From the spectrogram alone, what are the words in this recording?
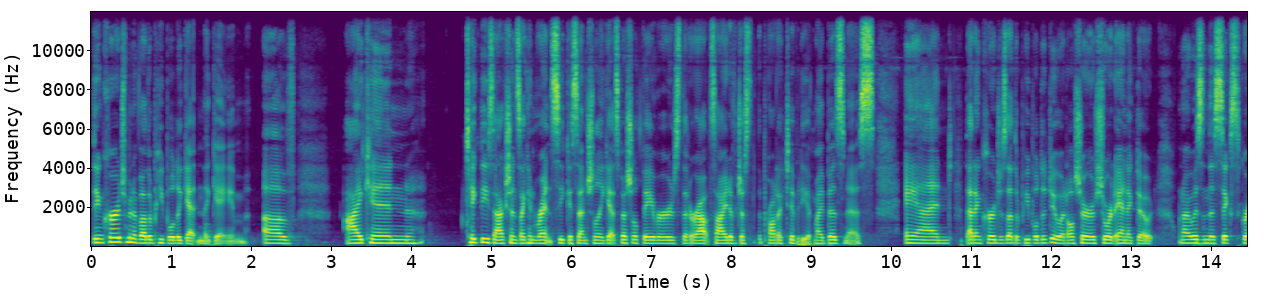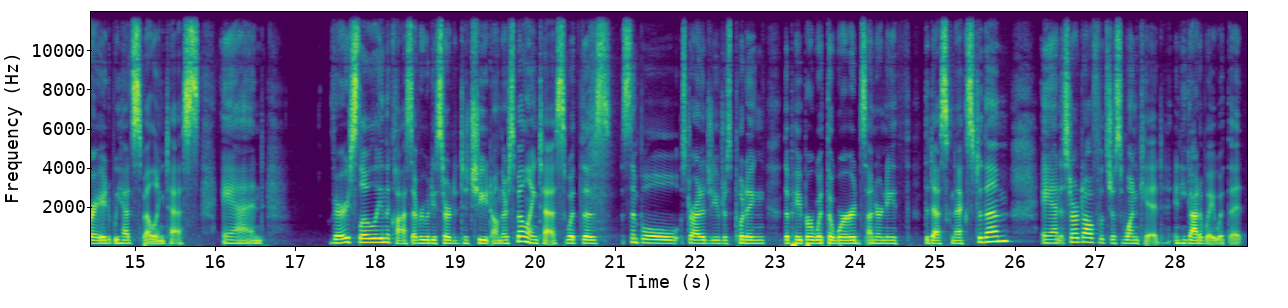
the encouragement of other people to get in the game of I can take these actions, I can rent seek essentially, get special favors that are outside of just the productivity of my business. And that encourages other people to do it. I'll share a short anecdote. When I was in the sixth grade, we had spelling tests. And very slowly in the class, everybody started to cheat on their spelling tests with this simple strategy of just putting the paper with the words underneath the desk next to them. And it started off with just one kid, and he got away with it.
